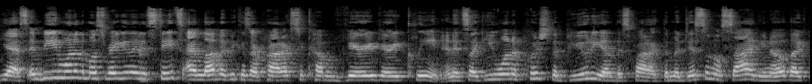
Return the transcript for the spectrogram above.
Yes, and being one of the most regulated states, I love it because our products have come very, very clean. And it's like you want to push the beauty of this product, the medicinal side, you know, like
